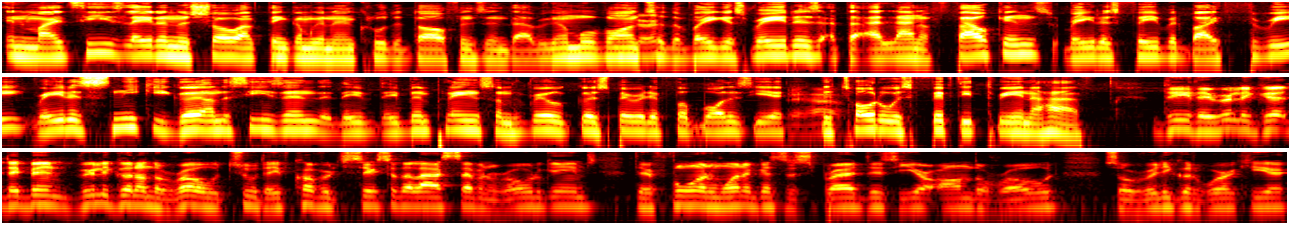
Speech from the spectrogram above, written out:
in my teas later in the show, I think I'm gonna include the Dolphins in that. We're gonna move on Okay. to the Vegas Raiders at the Atlanta Falcons. Raiders favored by three. Raiders sneaky good on the season. They've they've been playing some real good spirited football this year. The total is 53 and a half. D, they really good. They've been really good on the road too. They've covered six of the last seven road games. They're four and one against the spread this year on the road. So really good work here,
